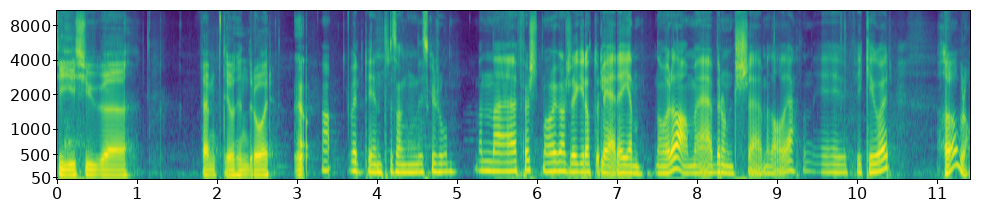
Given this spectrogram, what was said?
10, 20, 50 og 100 år. ja. Ja, veldig interessant diskusjon. Men uh, først må vi kanskje gratulere jentene våre da, med bronsemedalje, som de fikk i går. Det var bra.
